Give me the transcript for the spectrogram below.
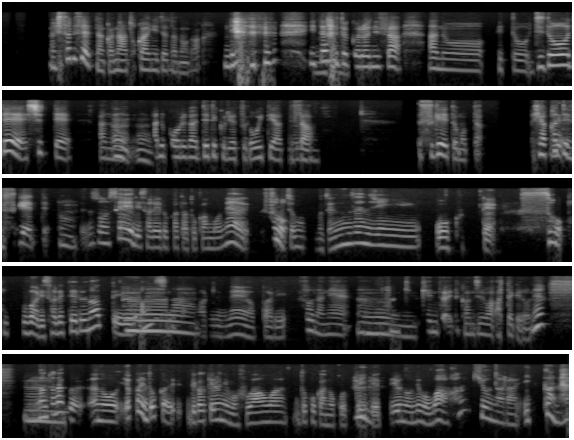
久々やったんかな、都会に出たのが。で、至るところにさ、あの、えっと、自動でシュッて、あの、うんうん。アルコールが出てくるやつが置いてあってさ、うん。すげえと思った。百貨店すげえって。うん。その整理される方とかもね、そううち。も全然人員多くって、そう。気配りされてるなっていううん安心感があるよね、やっぱり。そうだね。ううんん。阪急健在って感じはあったけどね。うなんとなくあのやっぱりどっか出かけるにも不安はどこか残っていてっていうのでも、まあ阪急ならいいかな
